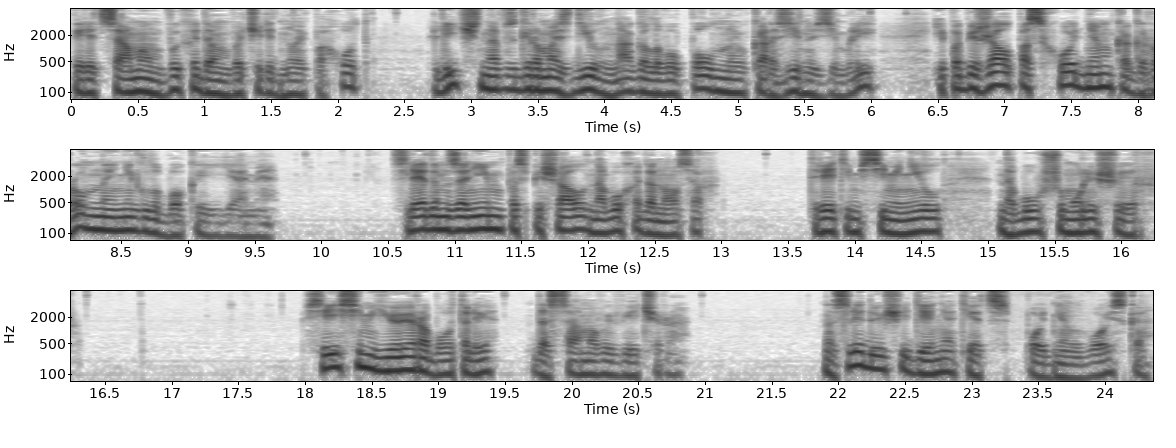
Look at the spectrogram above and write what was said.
перед самым выходом в очередной поход, лично взгромоздил на голову полную корзину земли и побежал по сходням к огромной неглубокой яме. Следом за ним поспешал Навуходоносор, третьим семенил Набу-Шумулишир — Всей семьей работали до самого вечера. На следующий день отец поднял войско,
